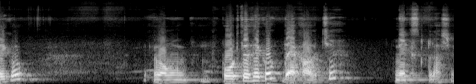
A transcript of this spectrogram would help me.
থেকো, এবং পড়তে থেকো। দেখা হচ্ছে নেক্সট ক্লাসে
